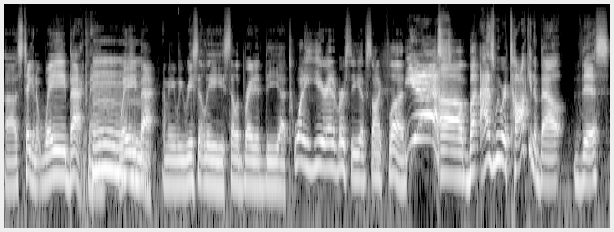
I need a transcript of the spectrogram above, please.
Uh, it's taking it way back, man. Way back. I mean, we recently celebrated the uh, 20 year anniversary of Sonic Flood. Yes. Uh, but as we were talking about this,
